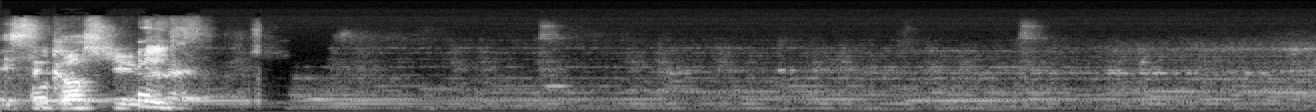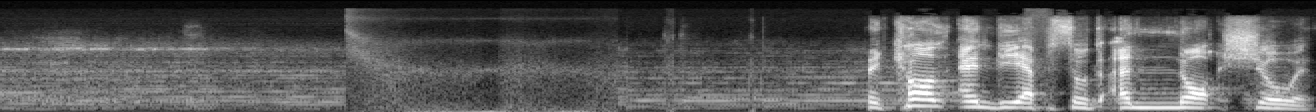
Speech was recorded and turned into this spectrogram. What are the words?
It's the costume, is it? They can't end the episode and not show it.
